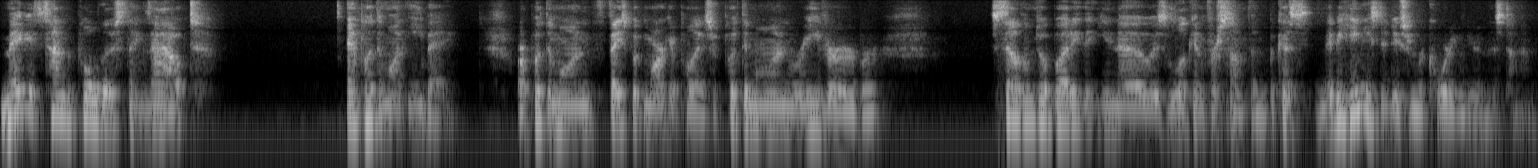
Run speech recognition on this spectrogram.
Maybe it's time to pull those things out and put them on eBay or put them on Facebook Marketplace or put them on Reverb or sell them to a buddy that you know is looking for something because maybe he needs to do some recording during this time.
